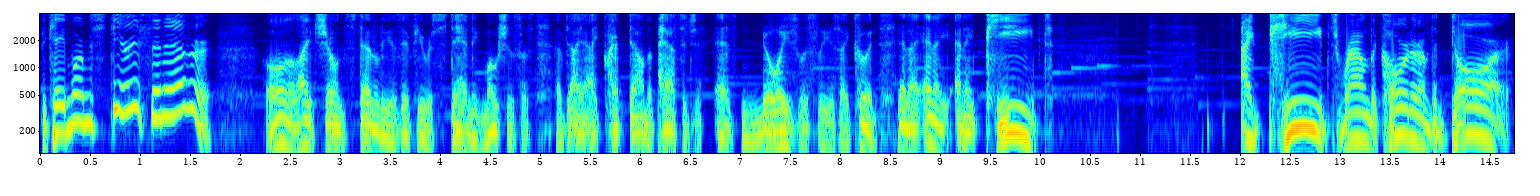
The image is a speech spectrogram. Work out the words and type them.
became more mysterious than ever. Oh, the light shone steadily as if he were standing motionless. I, I crept down the passage as noiselessly as I could, and I and I and I peeped. I peeped round the corner of the door.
